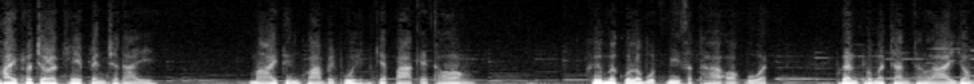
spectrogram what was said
ภัยพระจระเข้เป็นไฉน หมายถึงความเป็นผู้เห็นแก่ปากแก่ท้อง คือเมื่อกุลบุตรมีศรัทธาออกบวช เพื่อนพรหมจรรย์ทั้งหลายย่อม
